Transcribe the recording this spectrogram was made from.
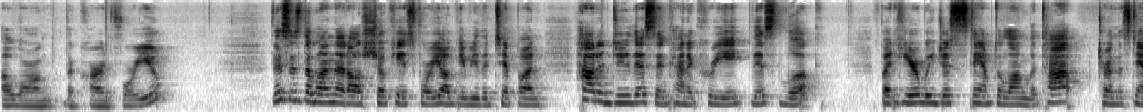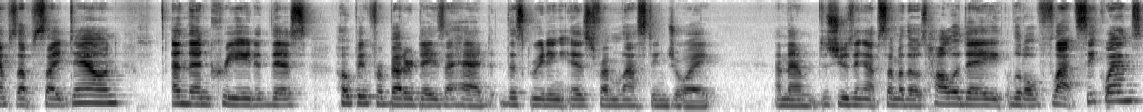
along the card for you. This is the one that I'll showcase for you. I'll give you the tip on how to do this and kind of create this look. But here we just stamped along the top, turned the stamps upside down, and then created this hoping for better days ahead. This greeting is from Lasting Joy. And then just using up some of those holiday little flat sequins.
